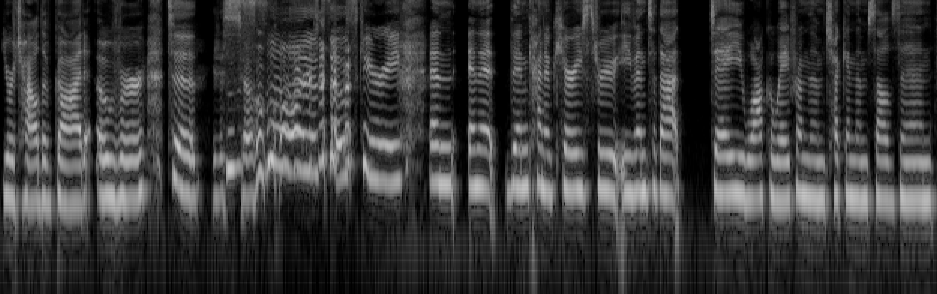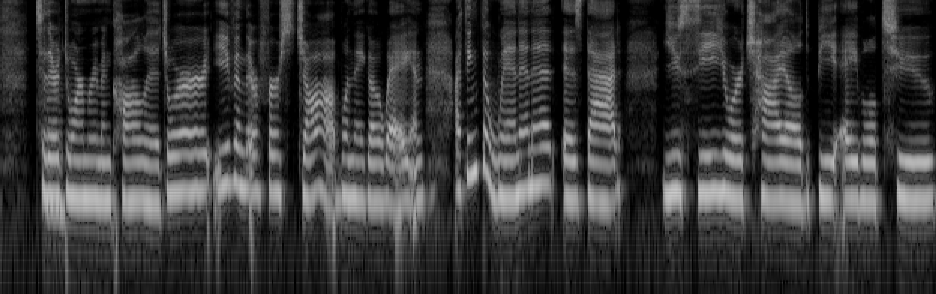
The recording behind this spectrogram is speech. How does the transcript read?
your child of God over to It is so hard. it's so scary. And and it then kind of carries through even to that day you walk away from them checking themselves in to their Mm. dorm room in college or even their first job when they go away. And I think the win in it is that you see your child be able to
